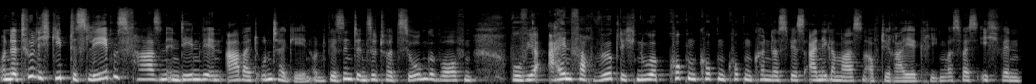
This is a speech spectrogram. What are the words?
Und natürlich gibt es Lebensphasen, in denen wir in Arbeit untergehen. Und wir sind in Situationen geworfen, wo wir einfach wirklich nur gucken, gucken, gucken können, dass wir es einigermaßen auf die Reihe kriegen. Was weiß ich, wenn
